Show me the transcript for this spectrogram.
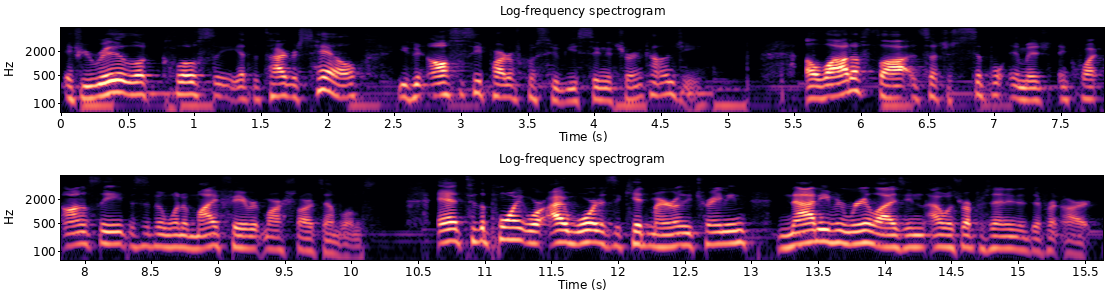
If you really look closely at the tiger's tail, you can also see part of Kosugi's signature in kanji. A lot of thought in such a simple image, and quite honestly, this has been one of my favorite martial arts emblems. And to the point where I wore it as a kid in my early training, not even realizing I was representing a different art.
